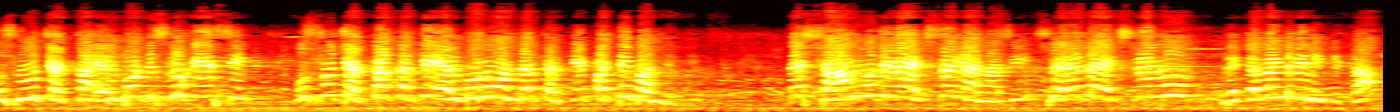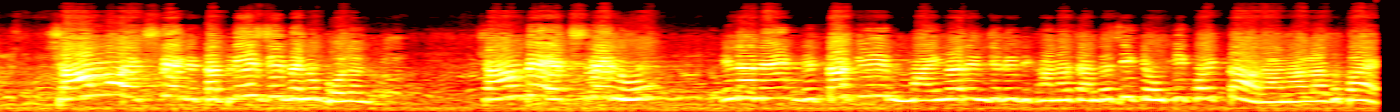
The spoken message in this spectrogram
ਉਸ ਨੂੰ ਝਟਕਾ ਐਲਬੋ ਡਿਸਲੋਕੇਟ ਸੀ। ਉਸ ਨੂੰ ਝਟਕਾ ਕਰਕੇ ਐਲਬੋ ਨੂੰ ਅੰਦਰ ਕਰਕੇ ਪੱਟੀ ਬੰਨ ਦਿੱਤੀ। ਤੇ ਸ਼ਾਮ ਨੂੰ ਜਿਹੜਾ ਐਕਸਰੇ ਲੈਣਾ ਸੀ, ਸਵੇਰੇ ਦਾ ਐਕਸਰੇ ਨੂੰ ਰეკਮੈਂਡ ਵੀ ਨਹੀਂ ਕੀਤਾ। ਸ਼ਾਮ ਨੂੰ ਐਕਸਰੇ ਲਿੱਤਾ ਪਲੀਜ਼ ਜੀ ਮੈਨੂੰ ਬੋਲਣ ਦੇ ਐਕਸਰੇ ਨੂੰ ਇਹਨਾਂ ਨੇ ਲਿੱਤਾ ਕਿ ਮਾਈਨਰ ਇੰਜਰੀ ਦਿਖਾਣਾ ਚਾਹੁੰਦੇ ਸੀ ਕਿਉਂਕਿ ਕੋਈ ਧਾਰਾ ਨਾ ਲੱਗ ਪਾਏ।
